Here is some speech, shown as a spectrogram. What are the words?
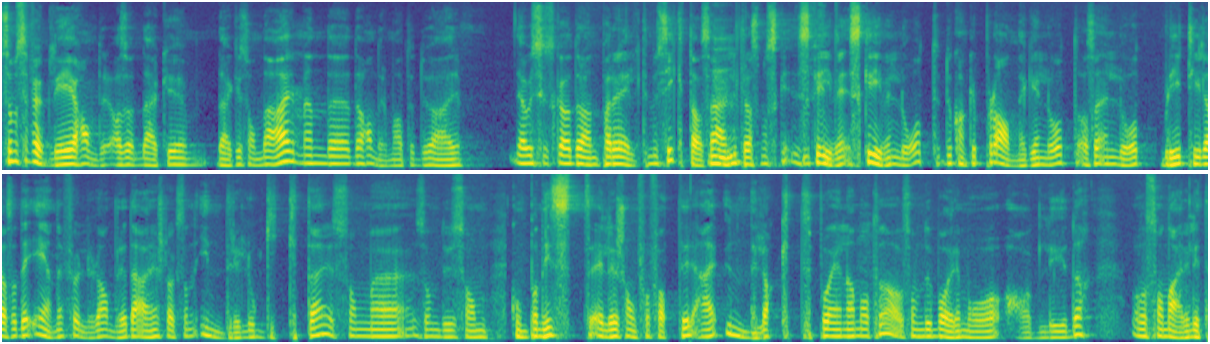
Som selvfølgelig handler altså Det er ikke, det er ikke sånn det er, men det, det handler om at du er ja, Hvis vi skal dra en parallell til musikk, da, så er det litt som å skrive, skrive, en låt. Du kan ikke planlegge en låt. altså En låt blir til, altså Det ene følger det andre. Det er en slags sånn indre logikk der som, uh, som, du som komponist eller som forfatter er underlagt på en eller annen måte. Da, og som du bare må adlyde. Og sånn er det litt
